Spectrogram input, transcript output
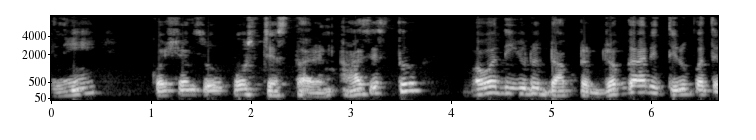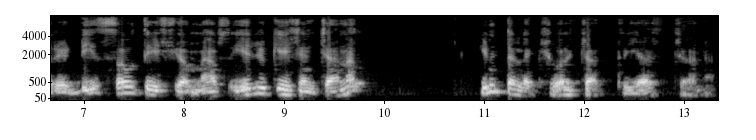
any questions post చేస్తారని ఆశిస్తూ భవదీయుడు doctor Joggari Tirupati Reddy south Asia maps education channel intellectual Kshatriyas channel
